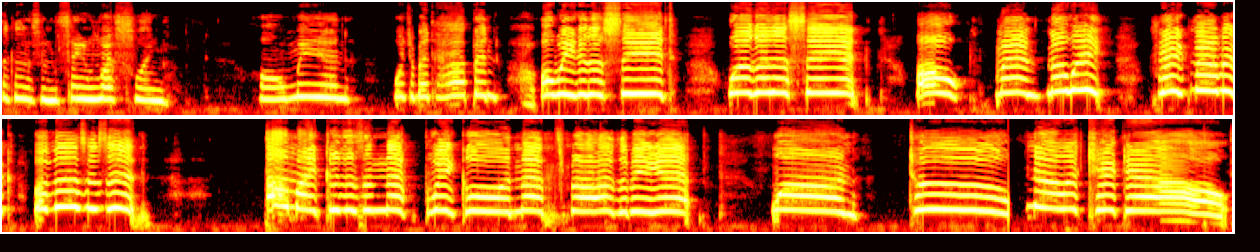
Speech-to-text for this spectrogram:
Look at this insane wrestling. Oh man. What's about to happen? Oh, we're gonna see it. We're gonna see it. Oh man. No, wait. Drake Maverick reverses it. Oh my goodness. A neck breaker. Oh, and that's about to be it. One, two. Now a kick out.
